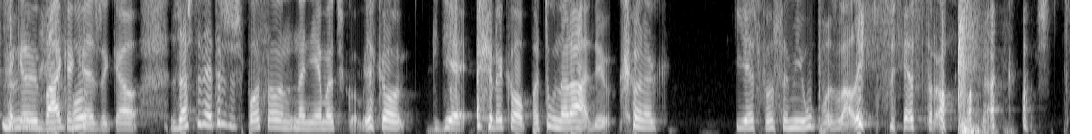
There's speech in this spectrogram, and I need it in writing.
Kad mi baka kaže kao, zašto ne tražiš posao na njemačkom? Ja kao, gdje? Rekao, pa tu na radiju. Onak, jesmo se mi upoznali, sestro. Onako, što...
